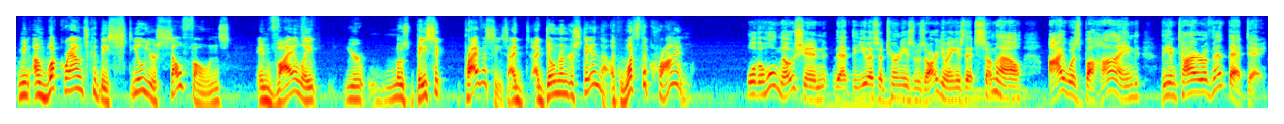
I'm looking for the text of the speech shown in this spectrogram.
I mean, on what grounds could they steal your cell phones and violate your most basic privacies. I, I don't understand that. Like, what's the crime? Well, the whole notion that the U.S. attorneys was arguing is that somehow I was behind the entire event that day.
